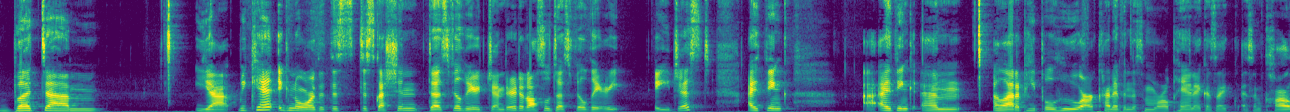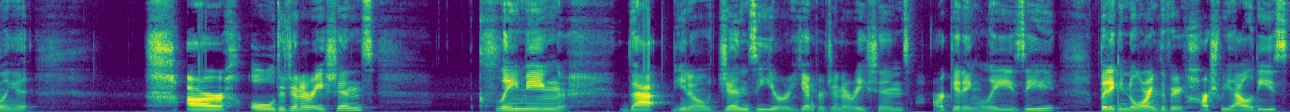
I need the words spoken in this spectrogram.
But um, yeah, we can't ignore that this discussion does feel very gendered. It also does feel very ageist. I think I think um, a lot of people who are kind of in this moral panic, as I as I'm calling it, are older generations claiming that you know Gen Z or younger generations are getting lazy, but ignoring the very harsh realities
